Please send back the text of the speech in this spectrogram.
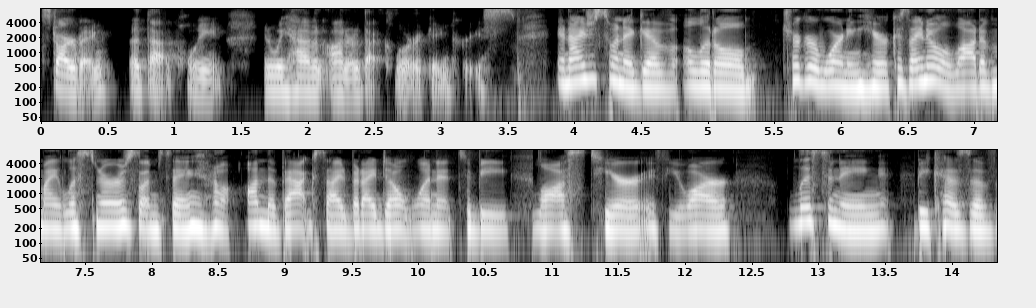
starving at that point and we haven't honored that caloric increase. And I just want to give a little trigger warning here because I know a lot of my listeners, I'm saying on the backside, but I don't want it to be lost here if you are listening because of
